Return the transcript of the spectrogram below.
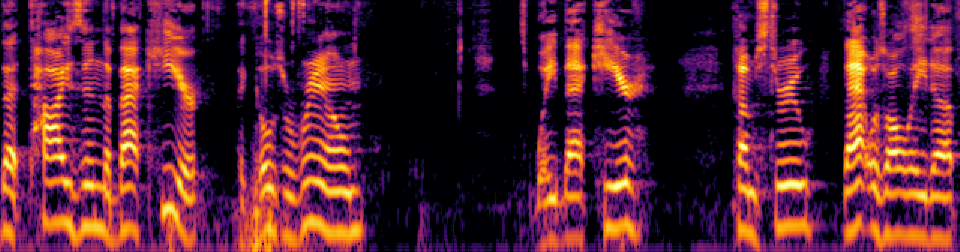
that ties in the back here, that goes around, way back here, comes through. That was all ate up.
